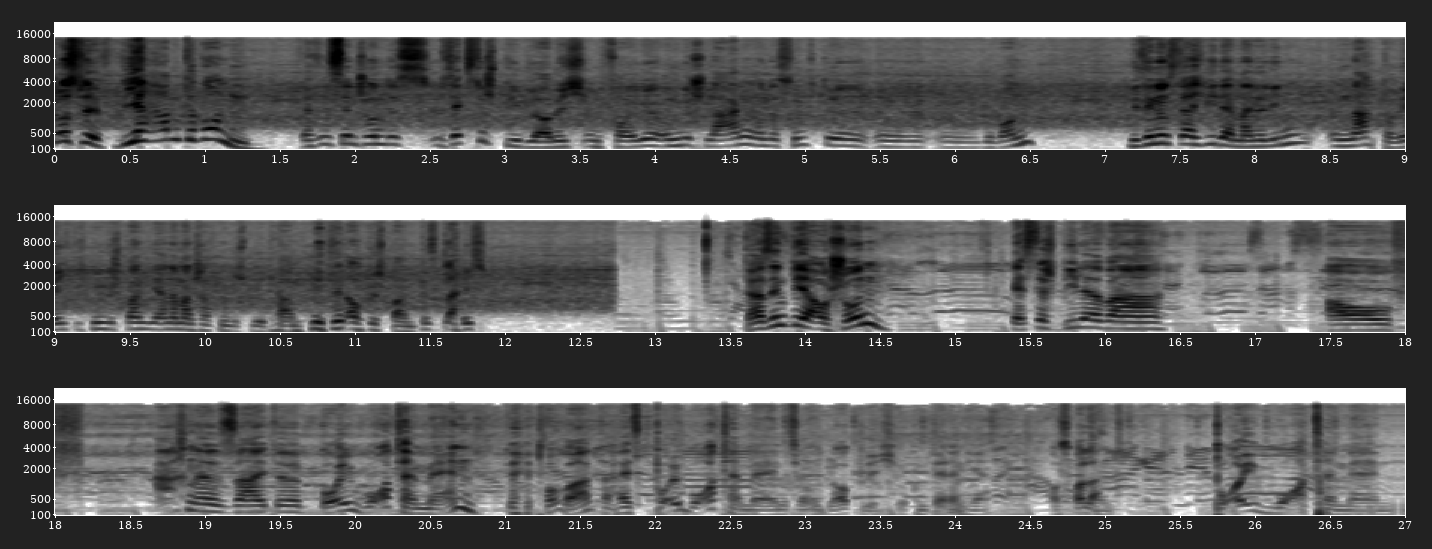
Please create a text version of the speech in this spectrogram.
Schlusspfiff. Wir haben gewonnen. Das ist dann schon das sechste Spiel, glaube ich, in Folge ungeschlagen und das fünfte äh, äh, gewonnen. Wir sehen uns gleich wieder, meine Lieben, im Nachbericht. Ich bin gespannt, wie andere Mannschaften gespielt haben. Ich bin auch gespannt. Bis gleich. Da sind wir auch schon. Bester Spieler war auf Aachener Seite Boy Waterman. Der Torwart, der heißt Boy Waterman. Das ist ja unglaublich. Wo kommt der denn her? Aus Holland. Boy Waterman.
